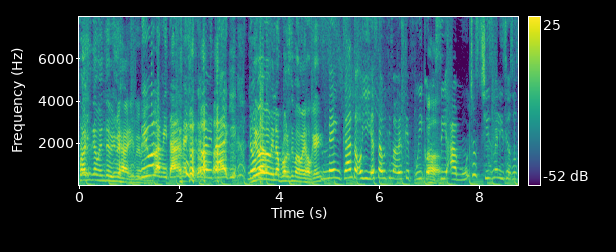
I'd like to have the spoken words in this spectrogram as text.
prácticamente vives ahí. Vivo la mitad de México la mitad de aquí. No, Llévame a mí la próxima vez, ¿ok? me encanta. Oye, y esta última vez que fui conocí a muchos chismeliciosos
